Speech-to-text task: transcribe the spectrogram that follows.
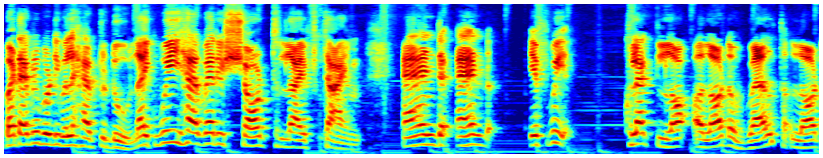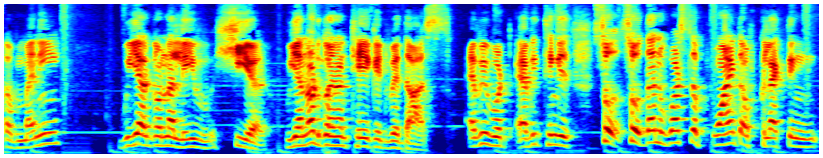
but everybody will have to do. Like we have very short lifetime. And and if we collect lo- a lot of wealth, a lot of money, we are gonna live here. We are not gonna take it with us everyone everything is so so then what's the point of collecting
